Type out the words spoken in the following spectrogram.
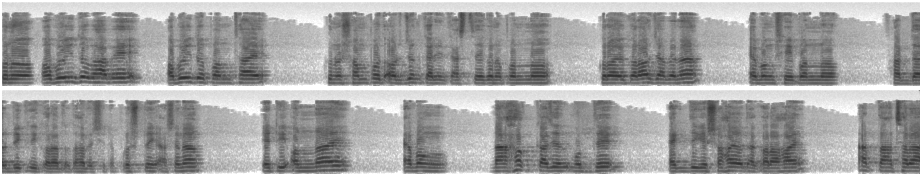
কোনো অবৈধভাবে, অবৈধ পন্থায় কোনো সম্পদ অর্জনকারীর কাছ থেকে কোনো পণ্য ক্রয় করাও যাবে না এবং সেই পণ্য ফার্দার বিক্রি করা তো তাহলে সেটা প্রশ্নই আসে না। এটি অন্যায় এবং নাহক কাজের মধ্যে একদিকে সহায়তা করা হয়, আর তাছাড়া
